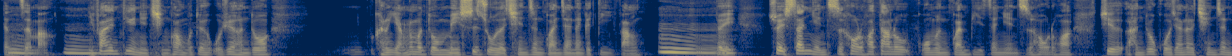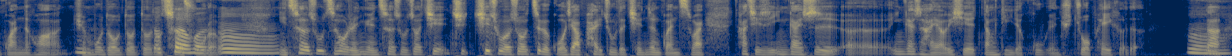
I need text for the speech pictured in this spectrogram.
等着嘛，嗯，嗯，你发现第二年情况不对，我觉得很多不可能养那么多没事做的签证官在那个地方，嗯，对，所以三年之后的话，大陆国门关闭三年之后的话，其实很多国家那个签证官的话，全部都、嗯、都都都撤出了，嗯，你撤出之后，人员撤出之后，去去去除了说这个国家派驻的签证官之外，他其实应该是呃，应该是还有一些当地的雇员去做配合的，嗯，那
